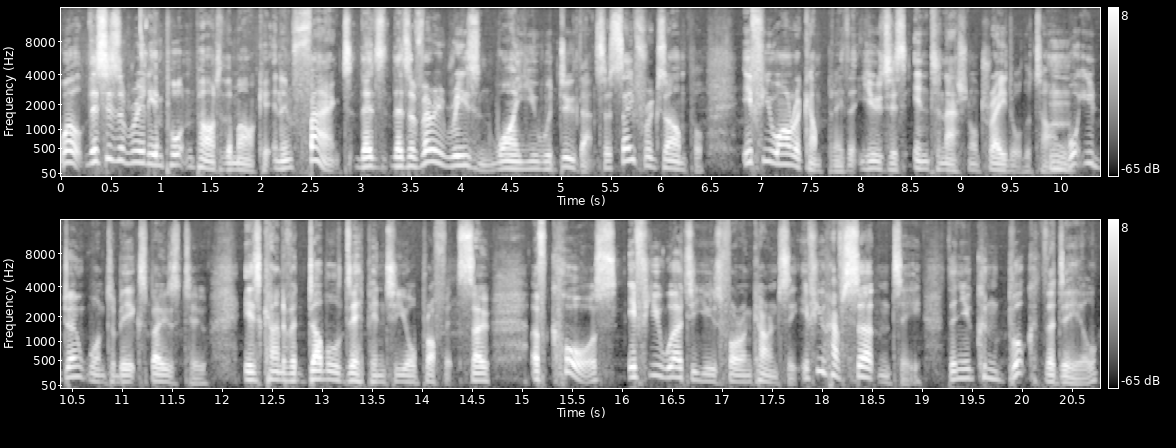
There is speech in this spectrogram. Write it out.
Well, this is a really important part of the market, and in fact, there's there's a very reason why you would do that. So, say for example, if you are a company that uses international trade all the time, mm. what you don't want to be exposed to is kind of a double dip into your profits. So, of course, if you were to use foreign currency, if you have certainty, then you can book the deal,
